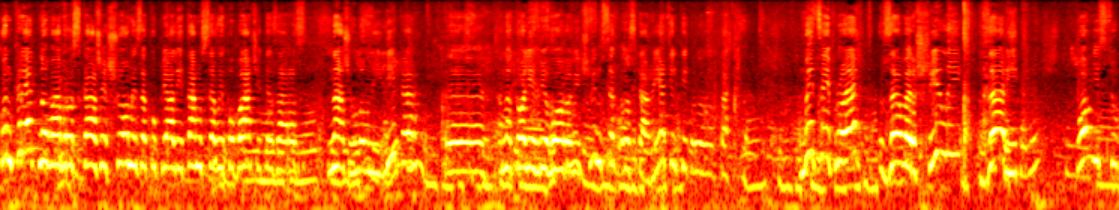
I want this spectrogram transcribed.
Конкретно вам розкаже, що ми закупляли, там все ви побачите зараз. Наш головний лікар е, Анатолій Григорович. Він все розкаже. Я тільки е, так. Ми цей проект завершили за рік. Повністю,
